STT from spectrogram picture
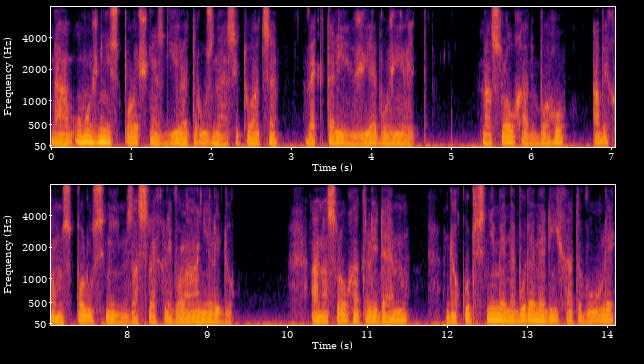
nám umožní společně sdílet různé situace, ve kterých žije boží lid. Naslouchat Bohu, abychom spolu s ním zaslechli volání lidu. A naslouchat lidem, dokud s nimi nebudeme dýchat vůli,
